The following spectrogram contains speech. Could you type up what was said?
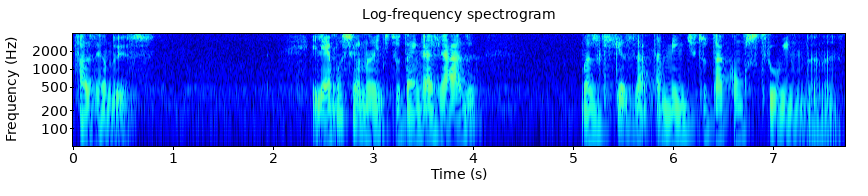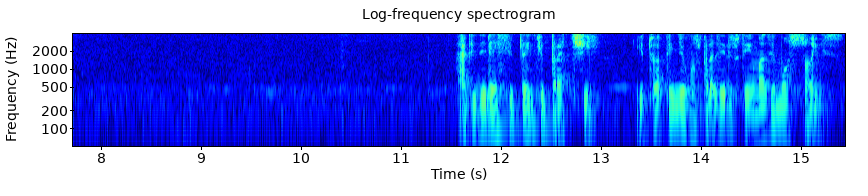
fazendo isso. Ele é emocionante, tu tá engajado, mas o que exatamente tu tá construindo, né? A vida é excitante para ti e tu atende alguns prazeres, tu tem umas emoções.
